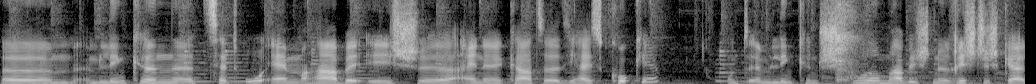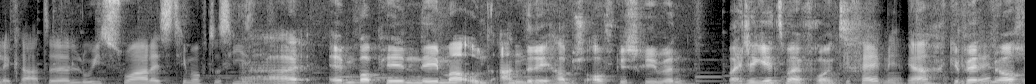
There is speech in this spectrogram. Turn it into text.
Ähm, Im linken äh, ZOM habe ich äh, eine Karte, die heißt Koke. Und im linken Sturm habe ich eine richtig geile Karte. Luis Suarez, Team of the Season. Ja, Mbappé, Neymar und André habe ich aufgeschrieben. Weiter geht's, mein Freund. Gefällt mir. Ja, gefällt, Gefällt mir auch.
